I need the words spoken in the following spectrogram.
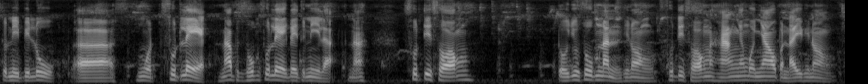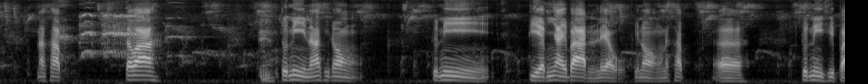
ตัวนี้เป็นลูกอ่างวดสุดแรกนะผสมสุดแรกได้ตัวนี้แหละนะสุดที่สองตัวยูซุมนั่นพี่น้องสุดที่สองนะหางยังบ่เงาปานใดพี่น้องนะครับ แต่ว่าตัวนี้นะพี่น้อง ตัวนี้เตรียมย้ายบ้านแล้วพี่น้องนะครับ เอ่อ ตัวนี้สิไป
